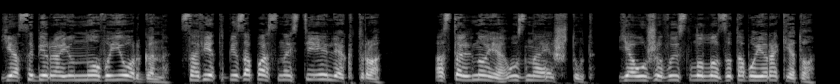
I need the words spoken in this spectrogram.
«Я собираю новый орган, Совет Безопасности Электро. Остальное узнаешь тут. Я уже выслала за тобой ракету».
